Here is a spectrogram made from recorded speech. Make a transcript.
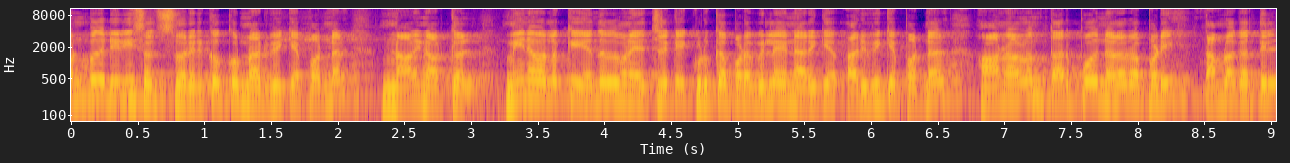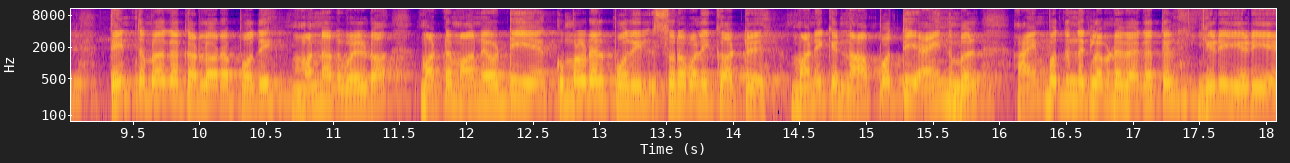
ஒன்பது டிகிரி செல்சியஸ் வரை இருக்கக்கூடும் அறிவிக்கப்பட்டனர். நாளை நாட்கள் மீனவர்களுக்கு எந்த விதமான எச்சரிக்கை கொடுக்கப்படவில்லை என அறிக்கை அறிவிக்கப்பட்டனர். ஆனாலும் தற்போது நிலவரப்படி தமிழகத்தில் தென் தமிழக கடலோர பகுதி மன்னார் வழிடா மற்றும் அதனையொட்டிய குமரடல் பகுதியில் சுரவழி காற்று மணிக்கு நாற்பத்தி ஐந்து முதல் ஐம்பத்தைந்து கிலோமீட்டர் வேகத்தில் இடையிடையே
